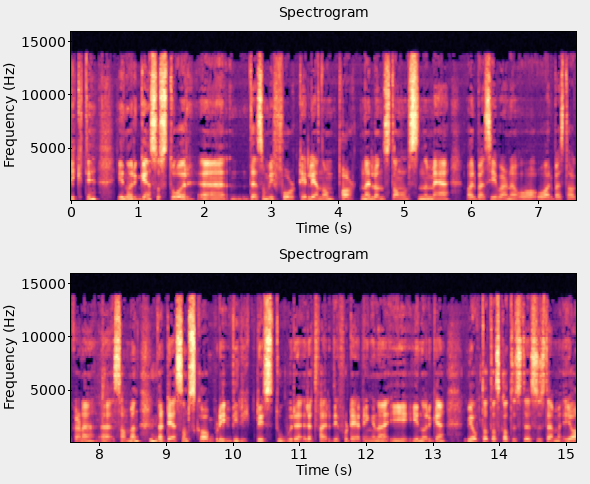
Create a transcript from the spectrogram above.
viktig. I Norge så står eh, det som vi får til gjennom partene, lønnsdannelsen med arbeidsgiverne og, arbeidstakerne eh, sammen, det er det som skaper de virkelig store rettferdige fordelingene i, i Norge. Vi er opptatt av skattesystemet, ja,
